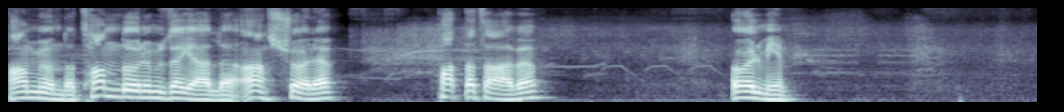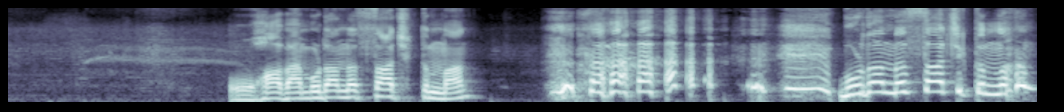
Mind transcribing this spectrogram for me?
Kamyon da tam da önümüze geldi. Ah şöyle patlat abi. Ölmeyeyim. Oha ben buradan nasıl sağ çıktım lan? buradan nasıl sağ çıktım lan?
